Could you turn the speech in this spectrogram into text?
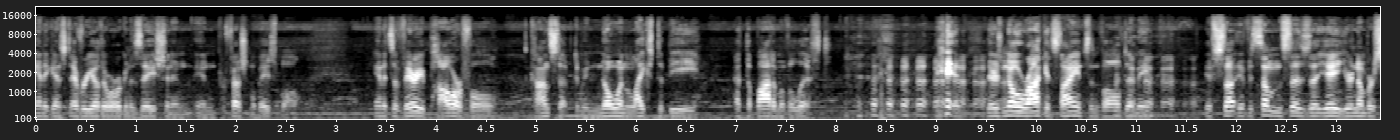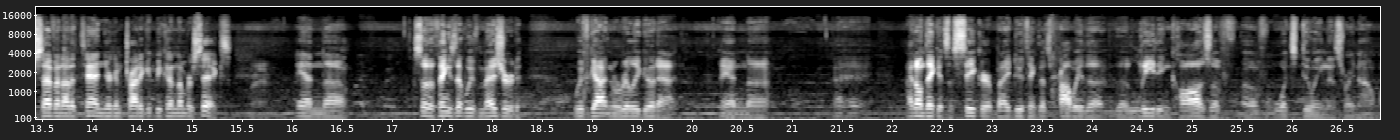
and against every other organization in, in professional baseball. And it's a very powerful concept. I mean, no one likes to be at the bottom of a list. and there's no rocket science involved. I mean, if so, if someone says that, yeah, you're number seven out of ten, you're going to try to get, become number six. And uh, so the things that we've measured, we've gotten really good at. And uh, I, I don't think it's a secret, but I do think that's probably the, the leading cause of, of what's doing this right now.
